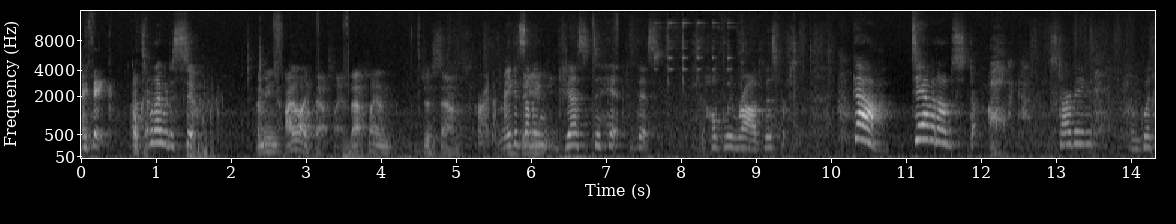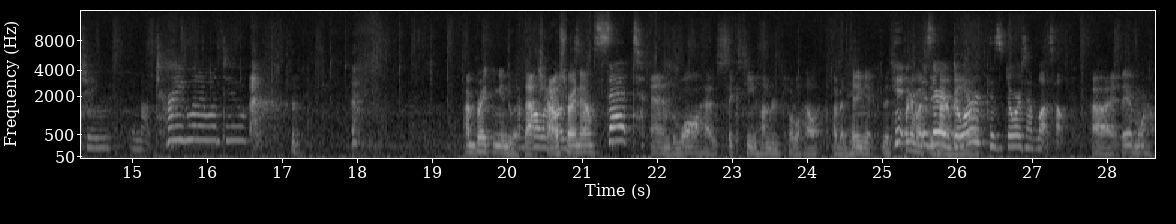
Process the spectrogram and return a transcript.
I think. That's Okay. what I would assume. I mean, I like that plan. That plan just sounds. Alright, I'm making something just to hit this and hopefully rob this person. God damn it, I'm star- Oh my god. I'm starving, I'm glitching, and not turning when I want to. I'm breaking into a I'm thatch house right now, Set. and the wall has 1,600 total health. I've been hitting it this Hit, pretty much is the there a door? Because doors have less health. Uh, they have more health.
